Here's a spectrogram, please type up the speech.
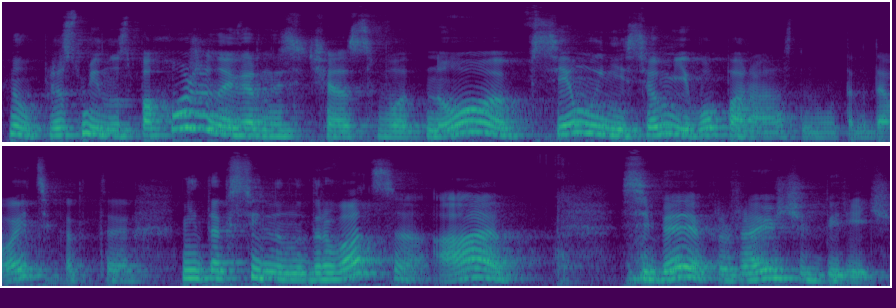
ну, плюс-минус похожий, наверное, сейчас, вот, но все мы несем его по-разному. Так давайте как-то не так сильно надрываться, а себя и окружающих беречь.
